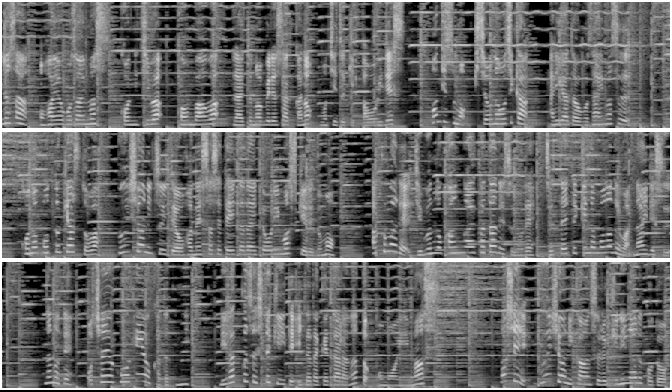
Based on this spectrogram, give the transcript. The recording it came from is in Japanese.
皆さん、おはようございます。こんにちは、こんばんは。ライトノベル作家の望月葵です。本日も貴重なお時間、ありがとうございます。このポッドキャストは文章についてお話しさせていただいておりますけれども、あくまで自分の考え方ですので、絶対的なものではないです。なので、お茶やコーヒーを片手に、リラックスして聞いていただけたらなと思います。もし、文章に関する気になること、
